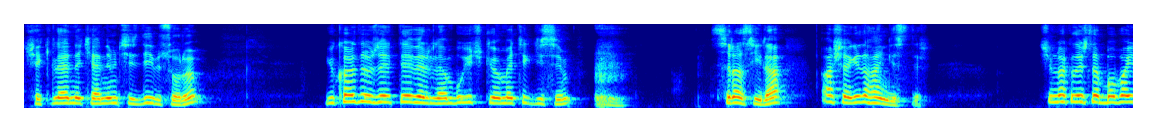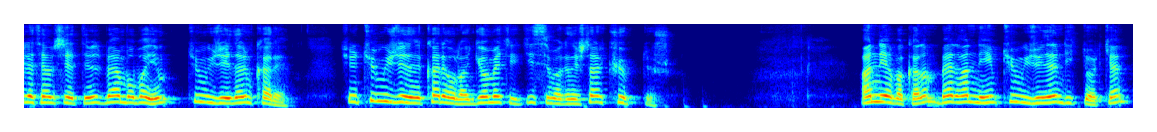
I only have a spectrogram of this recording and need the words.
şekillerinde kendimi çizdiği bir soru. Yukarıda özellikle verilen bu üç geometrik cisim sırasıyla aşağıdaki hangisidir? Şimdi arkadaşlar baba ile temsil ettiğimiz ben babayım. Tüm yüzeylerim kare. Şimdi tüm yüzeyleri kare olan geometrik cisim arkadaşlar küptür. Anneye bakalım. Ben anneyim. Tüm yüzeylerim dikdörtgen.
